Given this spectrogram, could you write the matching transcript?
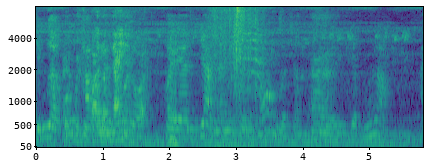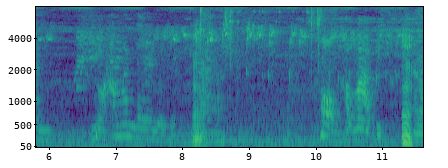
สิเมื่อเออไปจุไปลำไยหน่อยคอยอันย่านนั้นเป็นท้องว่าซั่นเออจะเมื่ออันหนูเอามันแลว่าซั่นอืม ห้องเขามาปิดอ่า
